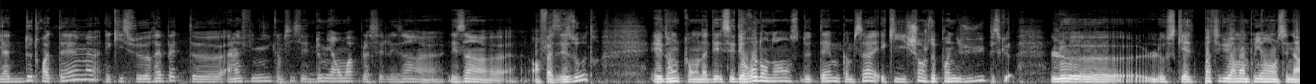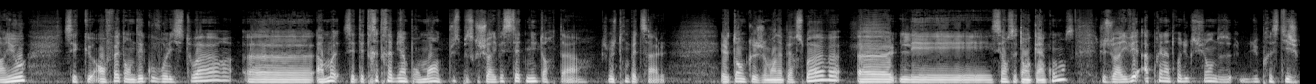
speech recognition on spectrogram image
il y a deux trois thèmes et qui se répètent euh, à l'infini comme si c'était deux miroirs placés les uns euh, les uns euh, en face des autres. Et donc on a des c'est des redondances de thèmes comme ça et qui changent de point de vue puisque le, le ce qui est particulièrement brillant dans le scénario c'est qu'en en fait on découvre l'histoire alors moi c'était très très bien pour moi en plus parce que je suis arrivé 7 minutes en retard. Je me suis trompé de salle. Et le temps que je m'en aperçoive les séances étant en quinconce je suis arrivé après l'introduction du prestige.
